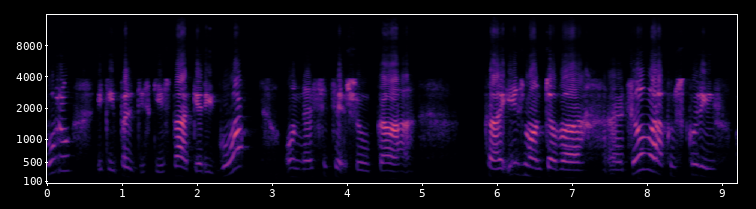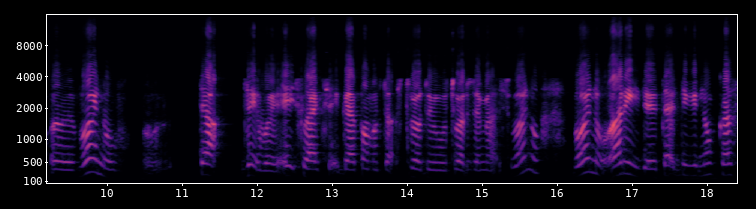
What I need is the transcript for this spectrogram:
kuru ir politiskie spēki arī go, un es secēšu, ka, ka izmantova cilvēkus, kuri vai nu tā dzīvoja īslaicīgā pamatā strādājot varzemēs, vai nu, vai nu arī tādi, nu, kas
